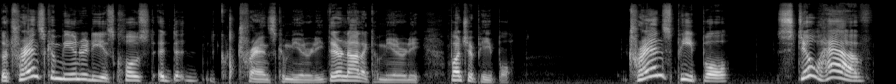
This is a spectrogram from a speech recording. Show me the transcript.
The trans community is close. Uh, trans community. They're not a community. A bunch of people. Trans people still have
